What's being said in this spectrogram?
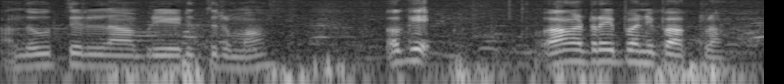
அந்த ஊத்திலாம் அப்படி எடுத்துருமா. ஓகே வாங்க ட்ரை பண்ணி பார்க்கலாம்.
